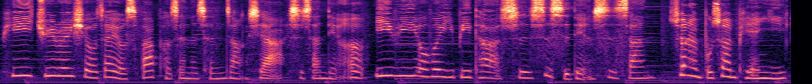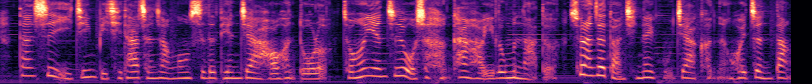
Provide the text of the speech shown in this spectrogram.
，P/G ratio 在有十八 percent 的成长下是三点二，EV over EBITDA 是四十点四三。虽然不算便宜，但是已经比其他成长公司的天价好很多了。总而言之，我是很看好 Illumina 的。虽然在短期内股价可能会震荡，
